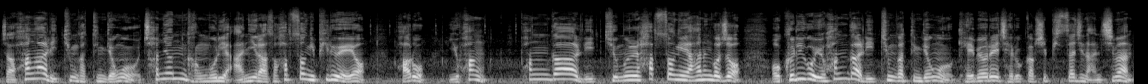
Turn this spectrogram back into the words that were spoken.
자 황화 리튬 같은 경우 천연 광물이 아니라서 합성이 필요해요. 바로 이 황 황과 리튬을 합성해야 하는 거죠. 어 그리고 이 황과 리튬 같은 경우 개별의 재료값이 비싸진 않지만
